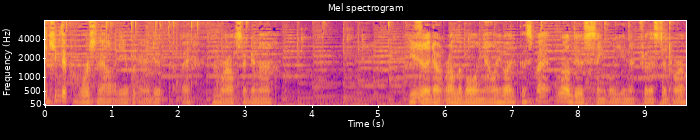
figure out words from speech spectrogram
To keep the proportionality, we're gonna do it that way. And we're also gonna... Usually don't run the bowling alley like this, but we'll do a single unit for this tutorial.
